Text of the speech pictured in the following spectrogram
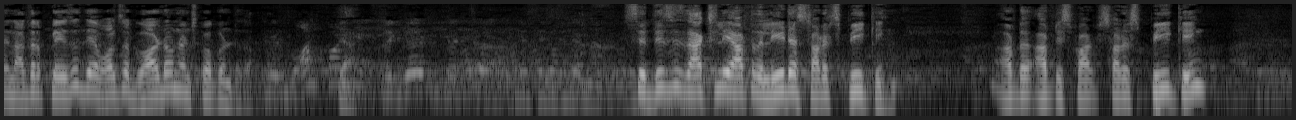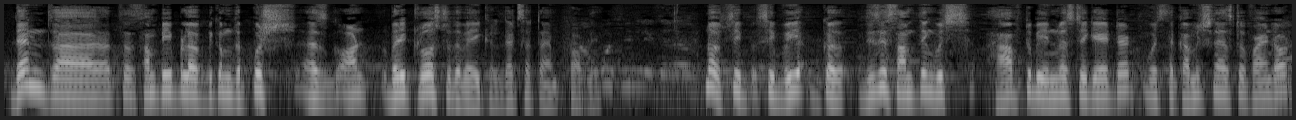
in other places they also got down and spoken to the this is actually after the leader start speaking after after start speaking then uh, th- some people have become the push has gone very close to the vehicle. That's the time probably. No, see, see, we, because this is something which have to be investigated, which the commission has to find out.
